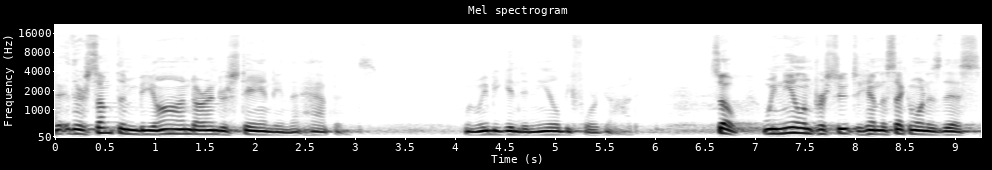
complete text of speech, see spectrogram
There, there's something beyond our understanding that happens when we begin to kneel before God. So we kneel in pursuit to Him. The second one is this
